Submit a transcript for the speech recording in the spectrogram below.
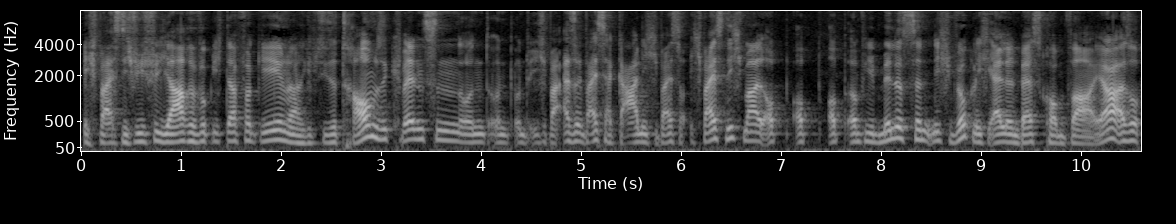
ich weiß nicht, wie viele Jahre wirklich da vergehen. Und dann gibt es diese Traumsequenzen und, und, und ich weiß, also ich weiß ja gar nicht, ich weiß, ich weiß nicht mal, ob, ob, ob irgendwie Millicent nicht wirklich Ellen Bestcomp war, ja, also.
